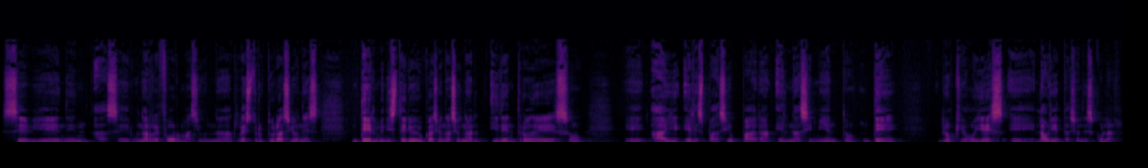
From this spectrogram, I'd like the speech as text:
se vienen a hacer unas reformas y unas reestructuraciones del Ministerio de Educación Nacional y dentro de eso eh, hay el espacio para el nacimiento de lo que hoy es eh, la orientación escolar.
